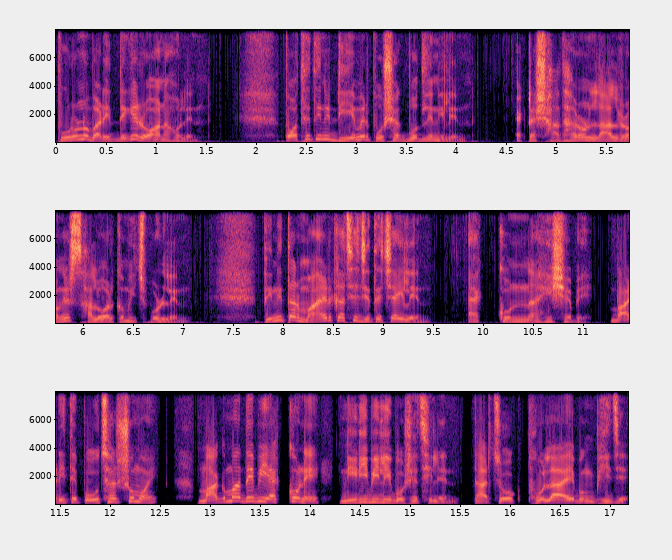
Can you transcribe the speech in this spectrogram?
পুরনো বাড়ির দিকে রওনা হলেন। পথে তিনি ডিএমের পোশাক বদলে নিলেন। একটা সাধারণ লাল রঙের সালোয়ার কামিজ পরলেন। তিনি তার মায়ের কাছে যেতে চাইলেন এক কন্যা হিসেবে। বাড়িতে পৌঁছার সময় মাগমা দেবী এক কোণে নিরিবিলি বসেছিলেন। তার চোখ ফোলা এবং ভিজে।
